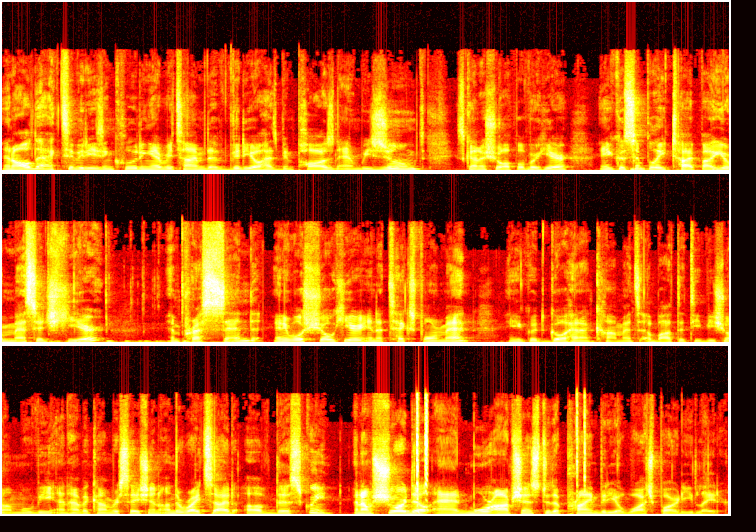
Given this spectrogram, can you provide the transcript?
And all the activities including every time the video has been paused and resumed it's going to show up over here. And you could simply type out your message here and press send and it will show here in a text format and you could go ahead and comment about the TV show and movie and have a conversation on the right side of the screen. And I'm sure they'll add more options to the Prime Video Watch Party later.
